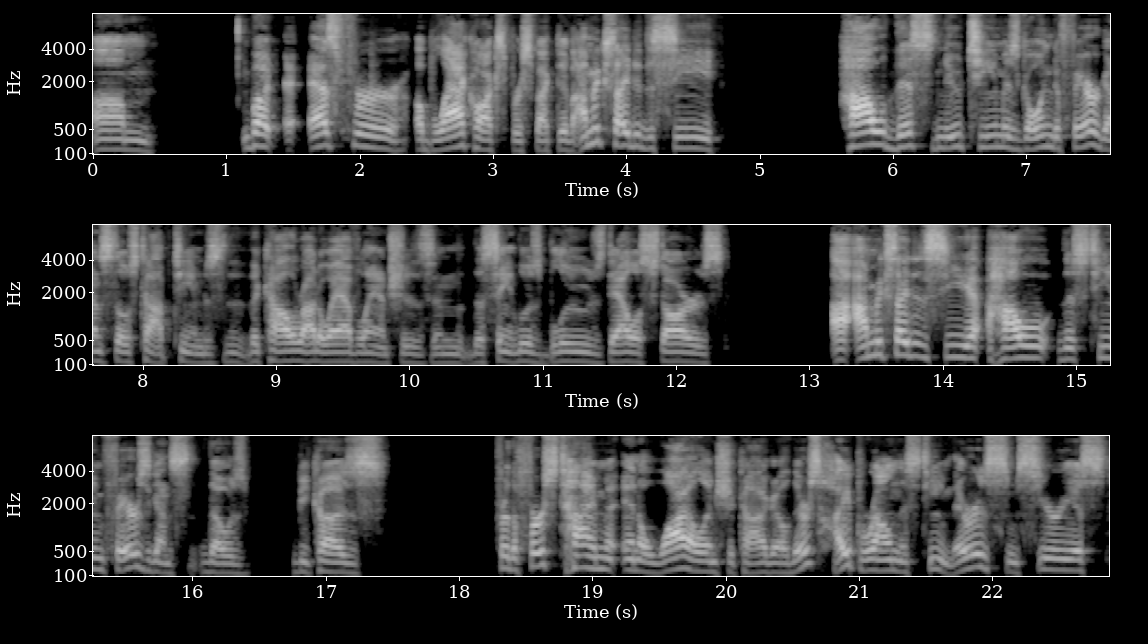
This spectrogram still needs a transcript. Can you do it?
Um, but as for a Blackhawks perspective, I'm excited to see how this new team is going to fare against those top teams, the Colorado Avalanches and the St. Louis Blues, Dallas Stars. I'm excited to see how this team fares against those because for the first time in a while in Chicago, there's hype around this team. There is some serious,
